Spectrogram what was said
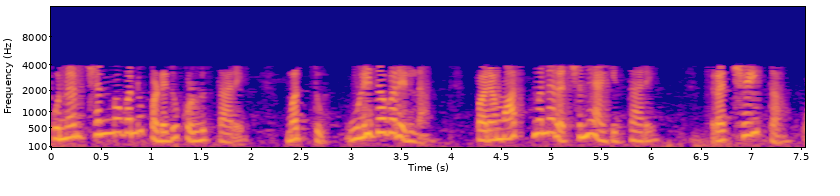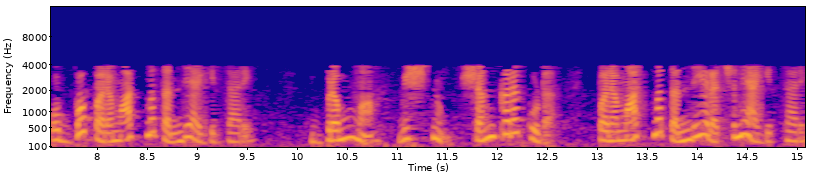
ಪುನರ್ಜನ್ಮವನ್ನು ಪಡೆದುಕೊಳ್ಳುತ್ತಾರೆ ಮತ್ತು ಉಳಿದವರೆಲ್ಲ ಪರಮಾತ್ಮನ ರಚನೆಯಾಗಿದ್ದಾರೆ. ರಚಯಿತ ಒಬ್ಬ ಪರಮಾತ್ಮ ತಂದೆಯಾಗಿದ್ದಾರೆ. ಬ್ರಹ್ಮ, ವಿಷ್ಣು, ಶಂಕರ ಕೂಡ ಪರಮಾತ್ಮ ತಂದೆಯ ರಚನೆ ಆಗಿದ್ದಾರೆ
